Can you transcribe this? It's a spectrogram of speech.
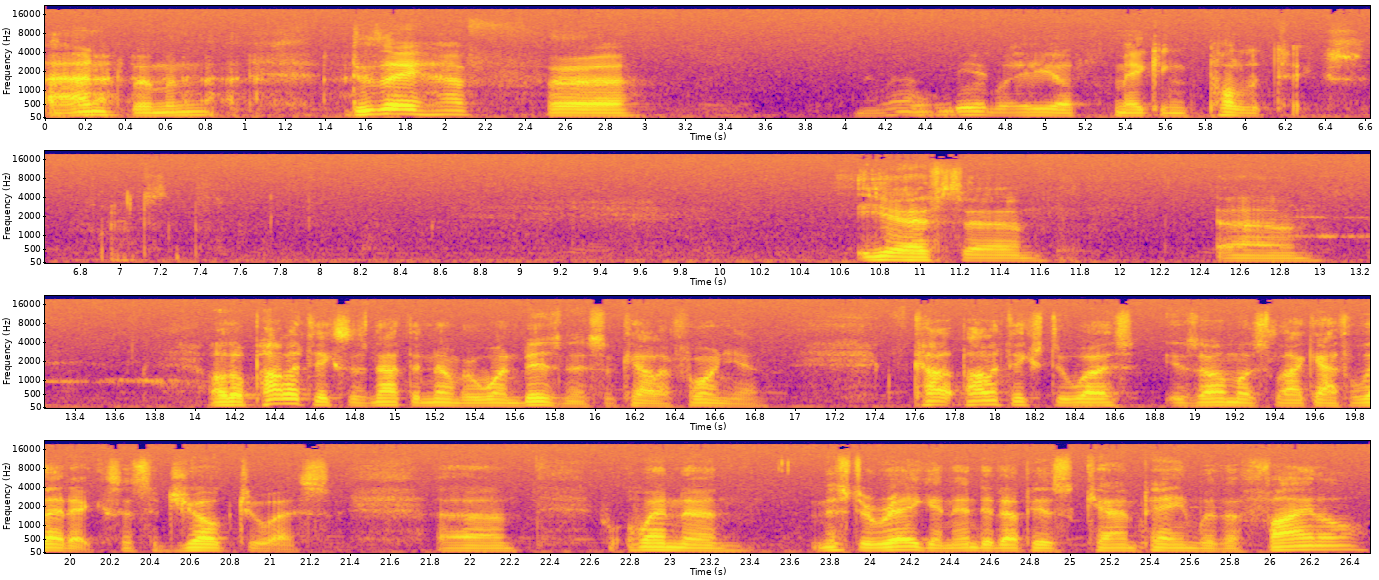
and women do they have uh, a way of making politics, for instance? Yes. Um, um, although politics is not the number one business of California, co- politics to us is almost like athletics. It's a joke to us. Uh, when uh, Mr. Reagan ended up his campaign with a final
